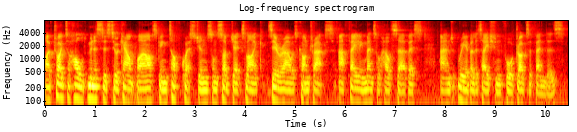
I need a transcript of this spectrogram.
I've tried to hold ministers to account by asking tough questions on subjects like zero hours contracts, our failing mental health service and rehabilitation for drugs offenders.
